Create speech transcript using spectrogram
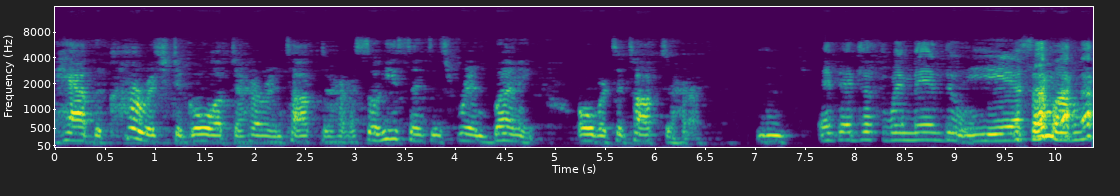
have the courage to go up to her and talk to her, so he sent his friend Bunny over to talk to her. Mhm. Ain't that just the way men do? Yeah, some of them.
